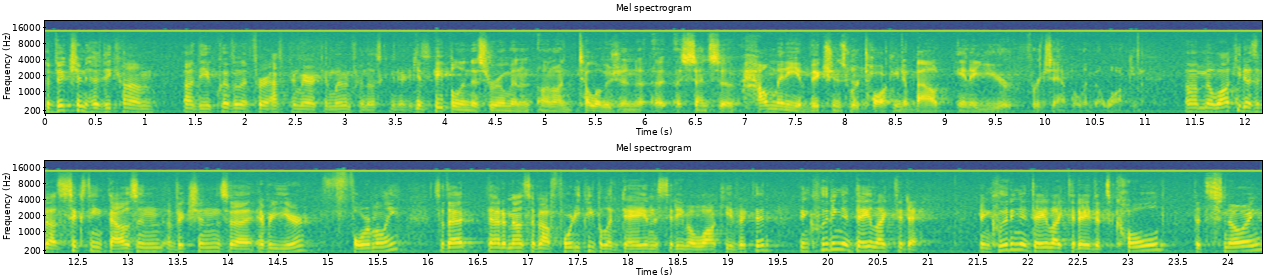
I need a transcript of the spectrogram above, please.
eviction has become uh, the equivalent for African American women from those communities. Give people in this room and on, on television a, a sense of how many evictions we're talking about in a year, for example, in Milwaukee. Uh, Milwaukee does about 16,000 evictions uh, every year, formally. So that, that amounts to about 40 people a day in the city of Milwaukee evicted, including a day like today. Including a day like today that's cold, that's snowing,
